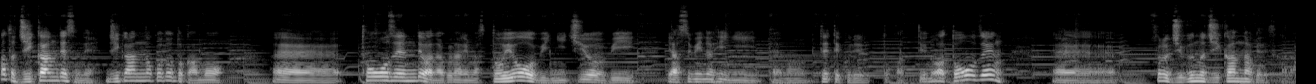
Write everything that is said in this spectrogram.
あと、時間ですね。時間のこととかも、えー、当然ではなくなります。土曜日、日曜日、休みの日に、あの出てくれるとかっていうのは当然、えー、それは自分の時間なわけですから。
